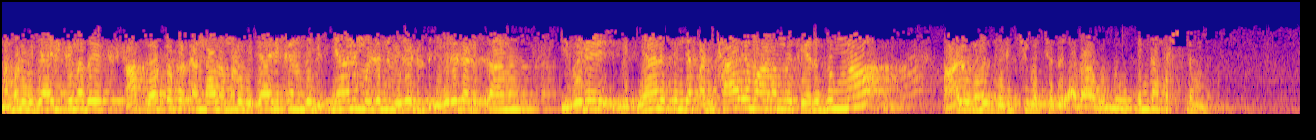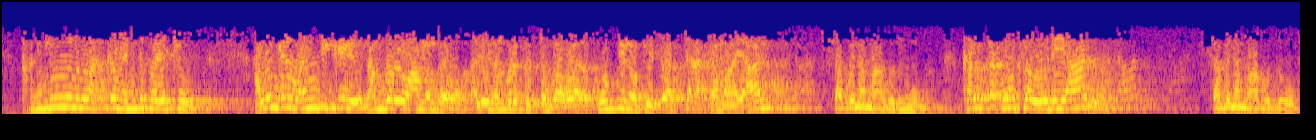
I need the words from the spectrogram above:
നമ്മൾ വിചാരിക്കുന്നത് ആ കോട്ടൊക്കെ കണ്ടാൽ നമ്മൾ വിചാരിക്കുന്നത് വിജ്ഞാനം മുഴുവൻ ഇവരുടെ അടുത്താണ്. ഇവർ വിജ്ഞാനത്തിന്റെ പഞ്ചാരമാണെന്ന് കരുതുന്ന ആളുകൾ ധരിച്ചു വെച്ചത് അതാകുന്നു. എന്താ പ്രശ്നം? പതിമൂന്നുള്ള അക്കം എന്ത് പഴിച്ചു? അല്ലെങ്കിൽ വണ്ടിക്ക് നമ്പർ വാങ്ങുമ്പോ അല്ലെങ്കിൽ നമ്പർ കിട്ടുമ്പോ കൂട്ടി നോക്കിയിട്ട് ഒറ്റ അക്കമായാൽ ശകുനമാകുന്നു. കറുത്ത പൂച്ച ഓടിയാൽ ശകുനമാകുന്നു.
